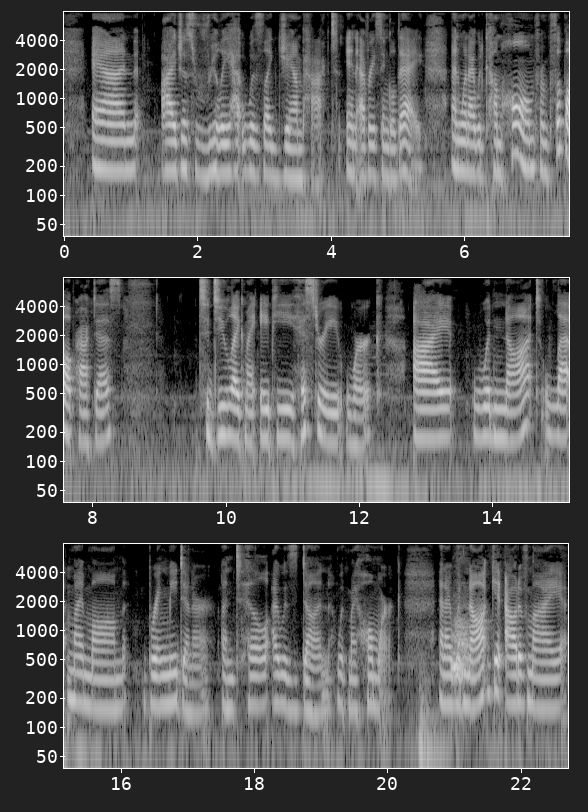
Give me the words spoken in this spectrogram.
and I just really ha- was like jam packed in every single day. And when I would come home from football practice to do like my AP history work, I would not let my mom bring me dinner until I was done with my homework. And I would not get out of my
